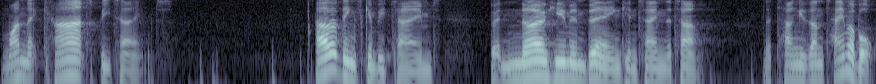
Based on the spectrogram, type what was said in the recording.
one that can't be tamed. Other things can be tamed, but no human being can tame the tongue. The tongue is untamable.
